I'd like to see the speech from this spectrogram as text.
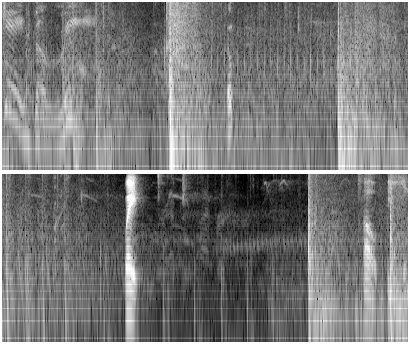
Gained the lead. Oh. Wait. Oh, B.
